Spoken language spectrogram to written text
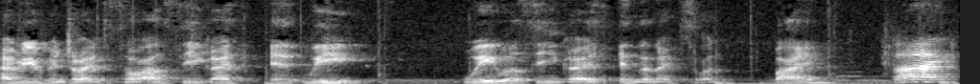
I really enjoyed. So I'll see you guys. In, we we will see you guys in the next one. Bye. Bye.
